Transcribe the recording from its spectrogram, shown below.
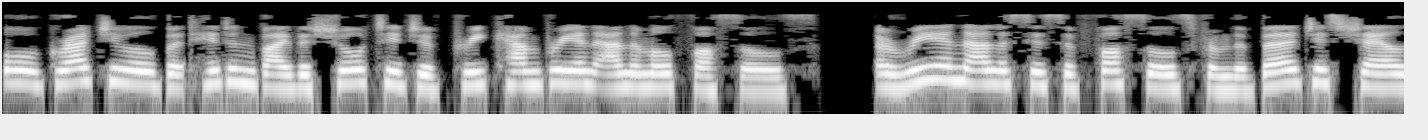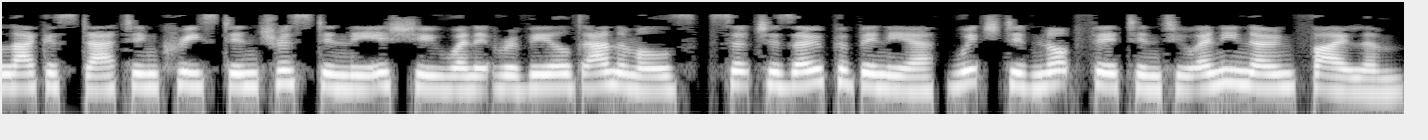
or gradual but hidden by the shortage of Precambrian animal fossils. A reanalysis of fossils from the Burgess Shale Lagerstätte increased interest in the issue when it revealed animals, such as Opabinia, which did not fit into any known phylum.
